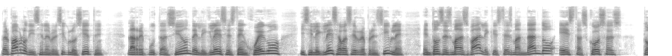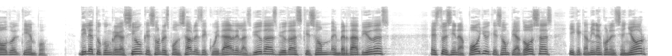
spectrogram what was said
Pero Pablo dice en el versículo 7, la reputación de la iglesia está en juego y si la iglesia va a ser irreprensible, entonces más vale que estés mandando estas cosas todo el tiempo. Dile a tu congregación que son responsables de cuidar de las viudas, viudas que son en verdad viudas. Esto es sin apoyo y que son piadosas y que caminan con el Señor,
